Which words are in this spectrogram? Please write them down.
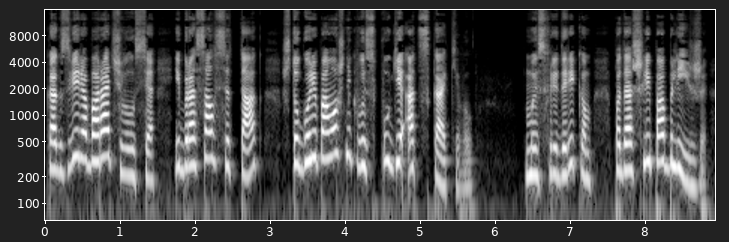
как зверь оборачивался и бросался так, что горе-помощник в испуге отскакивал. Мы с Фредериком подошли поближе —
